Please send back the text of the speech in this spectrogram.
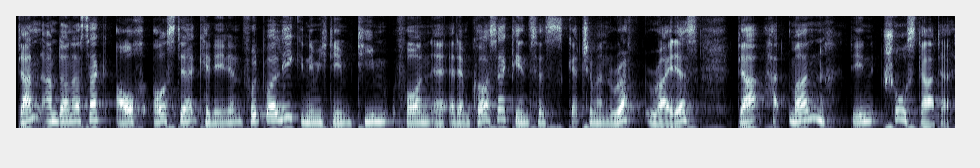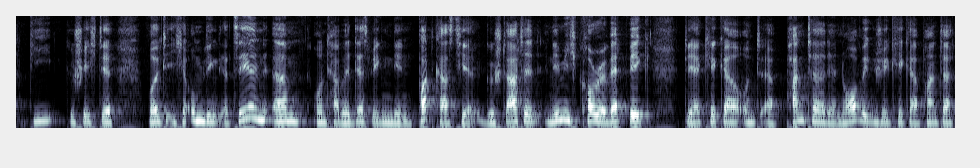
Dann am Donnerstag auch aus der Canadian Football League, nämlich dem Team von äh, Adam Corsack, den Saskatchewan Rough Riders. Da hat man den Showstarter. Die Geschichte wollte ich ja unbedingt erzählen ähm, und habe deswegen den Podcast hier gestartet, nämlich Corey Wedwig, der Kicker und äh, Panther, der norwegische Kicker-Panther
